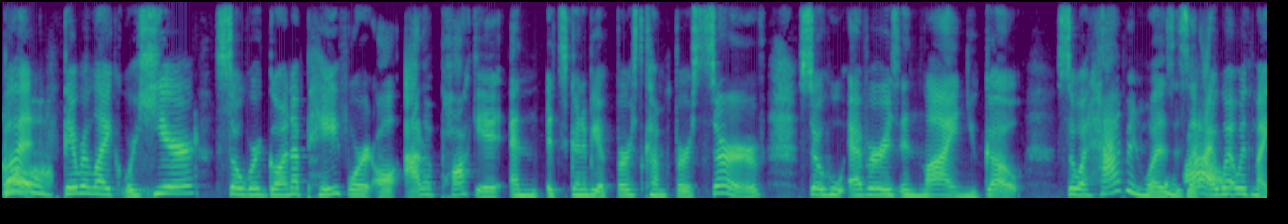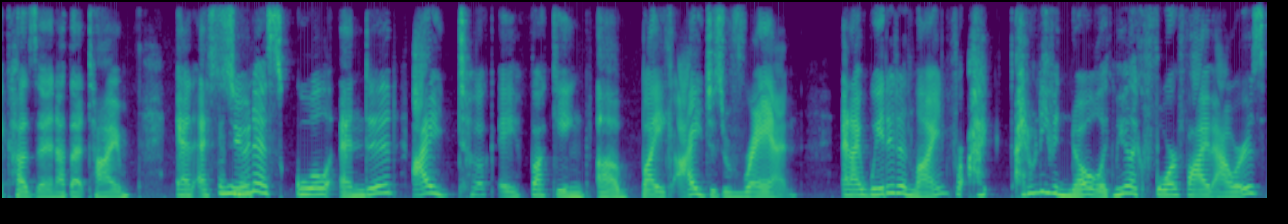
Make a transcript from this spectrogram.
But they were like, "We're here, so we're gonna pay for it all out of pocket, and it's gonna be a first come first serve. So whoever is in line, you go." So what happened was is that I went with my cousin at that time, and as soon as school ended, I took a fucking uh, bike. I just ran, and I waited in line for I I don't even know, like maybe like four or five hours,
